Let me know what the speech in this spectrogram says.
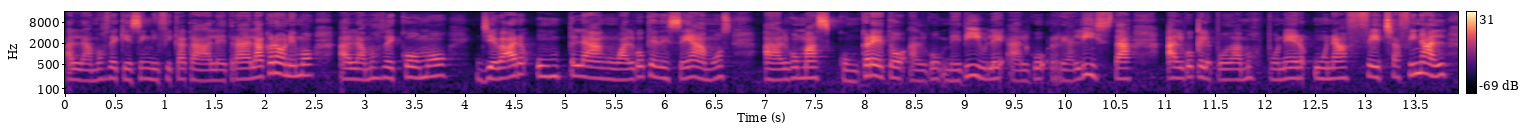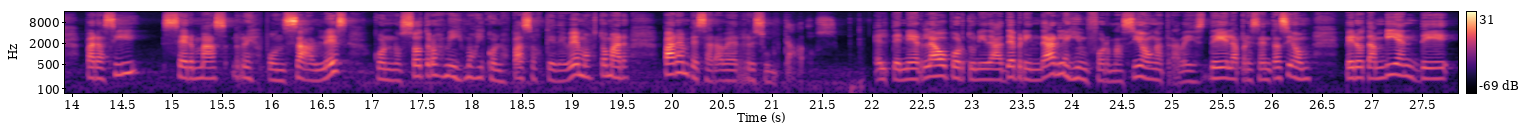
hablamos de qué significa cada letra del acrónimo, hablamos de cómo llevar un plan o algo que deseamos a algo más concreto, algo medible, algo realista, algo que le podamos poner una fecha final para así ser más responsables con nosotros mismos y con los pasos que debemos tomar para empezar a ver resultados. El tener la oportunidad de brindarles información a través de la presentación, pero también de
